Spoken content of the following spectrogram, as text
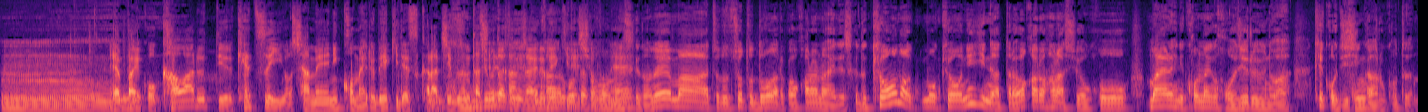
うーん。やっぱりこう変わるっていう決意を社名に込めるべきですから自分たちで考えるべきでしょう。自分たちで考えることだと思うんねですけどねまあちょっとちょっとどうなるかわからないですけど今日のもう今日2時になったら分かる話をこう前の日にこんだけ報じるいうのは結構自信があること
